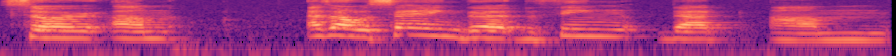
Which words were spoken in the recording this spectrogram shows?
So, um, as I was saying, the, the thing that um,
